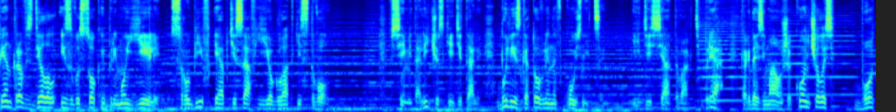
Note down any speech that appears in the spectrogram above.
Пенкроф сделал из высокой прямой ели, срубив и обтесав ее гладкий ствол. Все металлические детали были изготовлены в кузнице. И 10 октября, когда зима уже кончилась, бот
